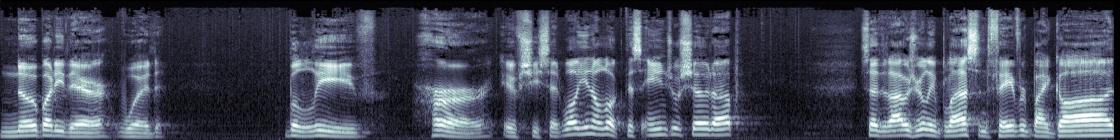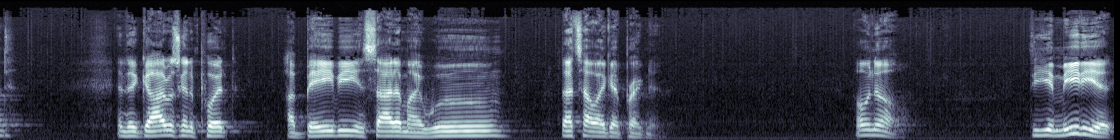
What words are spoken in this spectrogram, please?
nobody there would believe her if she said, Well, you know, look, this angel showed up, said that I was really blessed and favored by God, and that God was going to put a baby inside of my womb. That's how I got pregnant. Oh no. The immediate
